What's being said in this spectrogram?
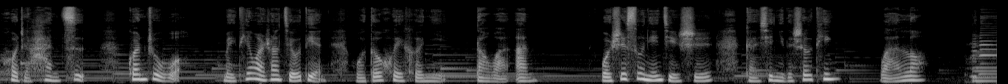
或者汉字，关注我。每天晚上九点，我都会和你道晚安。我是素年锦时，感谢你的收听，晚安喽。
